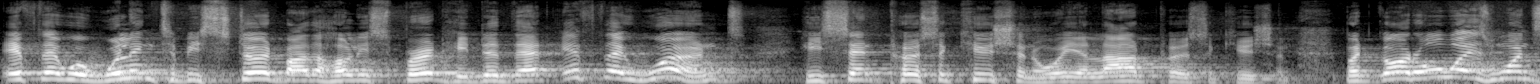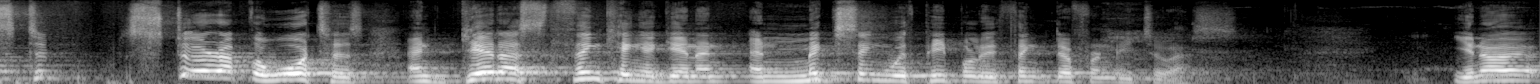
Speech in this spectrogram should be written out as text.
If they were willing to be stirred by the Holy Spirit, He did that. If they weren't, He sent persecution or He allowed persecution. But God always wants to stir up the waters and get us thinking again and, and mixing with people who think differently to us. You know,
